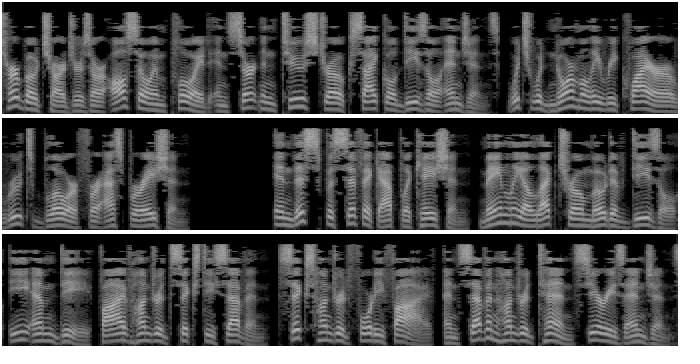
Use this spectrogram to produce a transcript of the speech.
Turbochargers are also employed in certain two-stroke cycle diesel engines, which would normally require a Roots blower for aspiration, in this specific application, mainly electro-motive diesel EMD 567, 645, and 710 series engines,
